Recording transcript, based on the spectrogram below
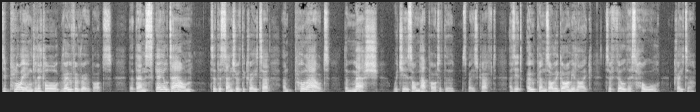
deploying little rover robots that then scale down to the center of the crater and pull out the mesh which is on that part of the spacecraft as it opens origami like to fill this whole crater.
